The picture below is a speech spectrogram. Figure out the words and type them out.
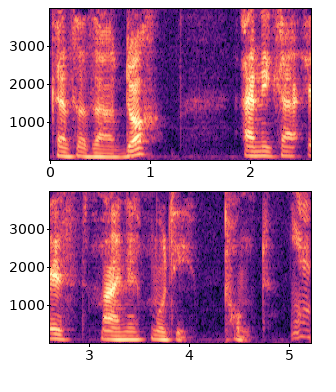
kannst du auch sagen, doch, Annika ist meine Mutti. Punkt. ja.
